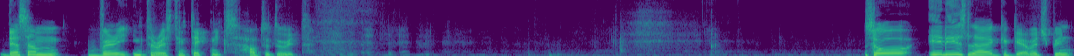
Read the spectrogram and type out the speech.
There's some very interesting techniques how to do it. So it is like a garbage bin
